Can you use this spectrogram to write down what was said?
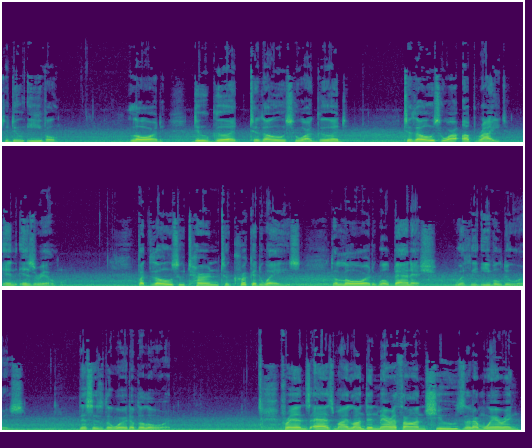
to do evil. Lord, do good to those who are good, to those who are upright in Israel. But those who turn to crooked ways, the Lord will banish with the evildoers. This is the word of the Lord. Friends, as my London Marathon shoes that I'm wearing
